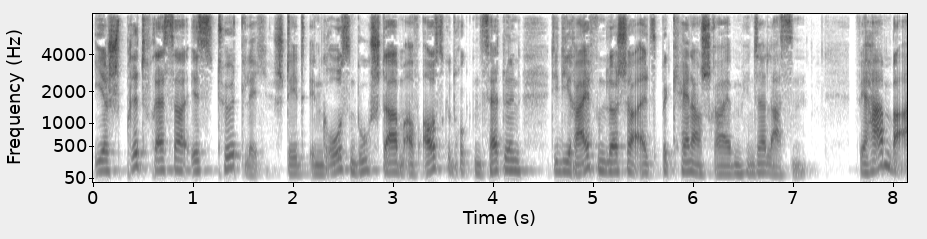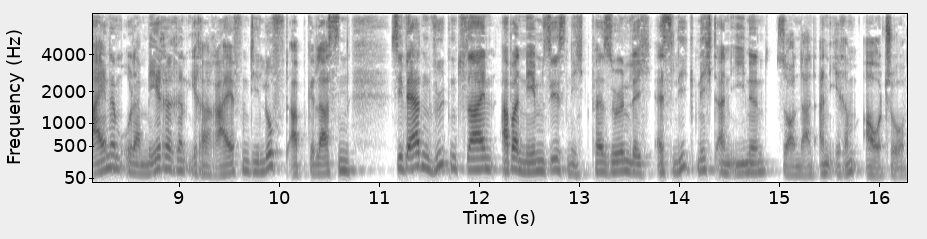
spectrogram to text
Ihr Spritfresser ist tödlich, steht in großen Buchstaben auf ausgedruckten Zetteln, die die Reifenlöscher als Bekennerschreiben hinterlassen. Wir haben bei einem oder mehreren Ihrer Reifen die Luft abgelassen. Sie werden wütend sein, aber nehmen Sie es nicht persönlich. Es liegt nicht an Ihnen, sondern an Ihrem Auto.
